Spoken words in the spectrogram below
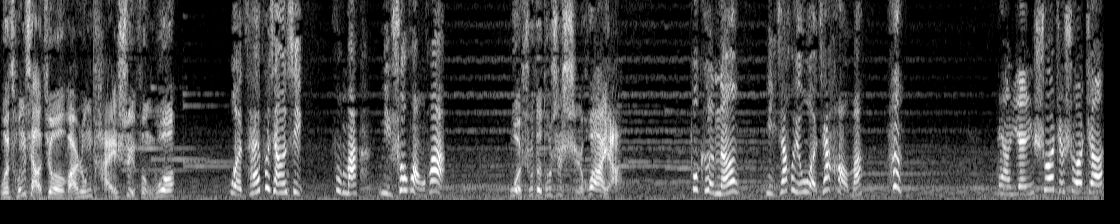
我从小就玩龙台睡凤窝。我才不相信，驸马，你说谎话。我说的都是实话呀。不可能，你家会有我家好吗？哼！两人说着说着，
